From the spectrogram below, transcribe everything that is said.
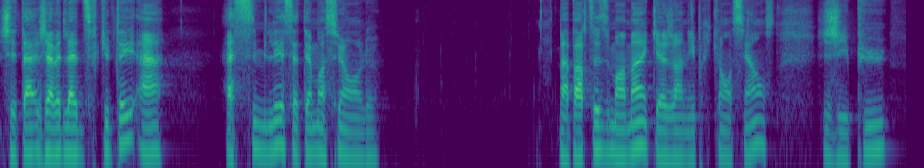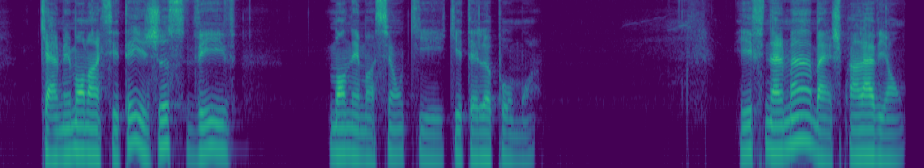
j'avais de la difficulté à assimiler cette émotion-là. Mais à partir du moment que j'en ai pris conscience, j'ai pu calmer mon anxiété et juste vivre mon émotion qui, qui était là pour moi. Et finalement, ben, je prends l'avion.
